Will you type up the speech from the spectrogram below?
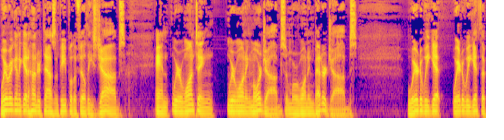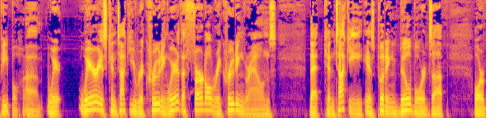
Where are we going to get 100,000 people to fill these jobs? And we're wanting we're wanting more jobs and we're wanting better jobs where do we get where do we get the people? Um, where where is kentucky recruiting? Where are the fertile recruiting grounds that kentucky is putting billboards up or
